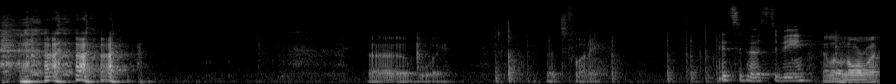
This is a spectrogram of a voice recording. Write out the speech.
oh boy, that's funny. It's supposed to be. Hello, Norma.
